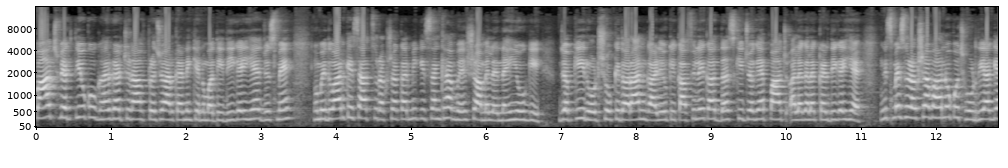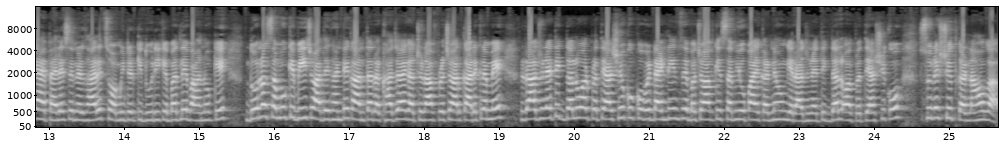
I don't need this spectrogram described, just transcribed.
पाँच व्यक्तियों को घर घर चुनाव प्रचार करने की अनुमति दी गई है, जिसमें उम्मीदवार के साथ सुरक्षाकर्मी की संख्या में शामिल नहीं होगी, जबकि रोड शो के दौरान गाड़ियों के काफिले का दस की जगह पाँच अलग अलग कर दी गई है। इसमें सुरक्षा वाहनों को छोड़ दिया गया है। पहले से निर्धारित सौ मीटर की दूरी के बदले वाहनों के दोनों समूह के बीच आधे घंटे का अंतर रखा जाएगा। चुनाव प्रचार कार्यक्रम में राजनीतिक दलों और प्रत्याशियों को कोविड 19 से बचाव के सभी उपाय करने होंगे। राजनीतिक दल और प्रत्याशी को सुनिश्चित करना होगा।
